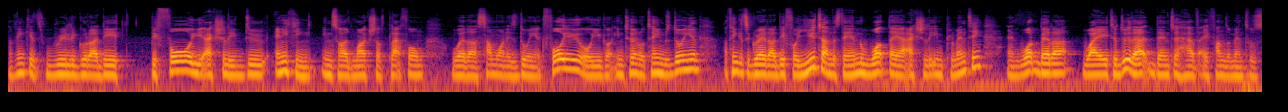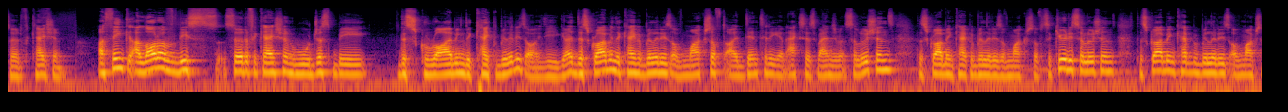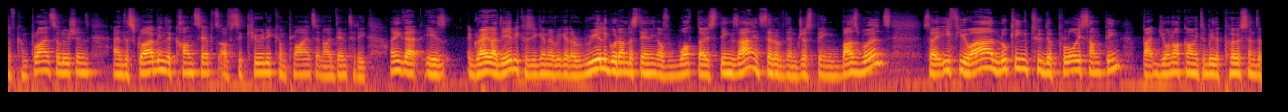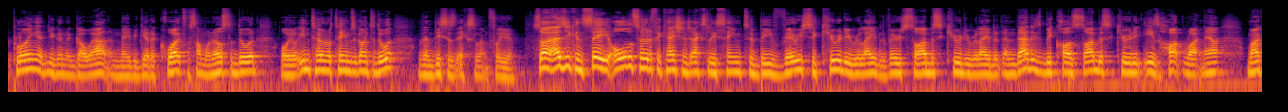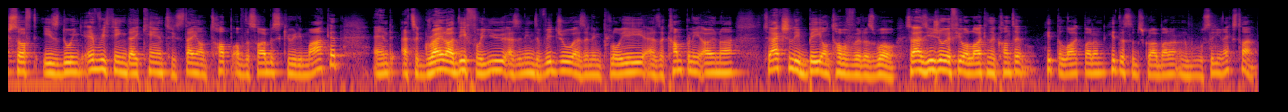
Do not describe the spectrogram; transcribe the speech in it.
I think it's really good idea before you actually do anything inside Microsoft platform, whether someone is doing it for you or you've got internal teams doing it, I think it's a great idea for you to understand what they are actually implementing and what better way to do that than to have a fundamental certification. I think a lot of this certification will just be describing the capabilities, oh, here you go, describing the capabilities of Microsoft Identity and Access Management Solutions, describing capabilities of Microsoft Security Solutions, describing capabilities of Microsoft Compliance Solutions, and describing the concepts of security, compliance, and identity. I think that is a great idea because you're going to get a really good understanding of what those things are instead of them just being buzzwords. So if you are looking to deploy something, but you're not going to be the person deploying it, you're going to go out and maybe get a quote for someone else to do it, or your internal teams are going to do it, then this is excellent for you. So as you can see, all the certifications actually seem to be very security related, very cybersecurity related, and that is because cybersecurity is hot right now. Microsoft is doing everything they can to stay on top of the cybersecurity market, and it's a great idea for you as an individual, as an employee, as a company owner to actually be on top of it as well. So as usual, if you are liking the content, hit the like button, hit the subscribe button, and we'll see you next time.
